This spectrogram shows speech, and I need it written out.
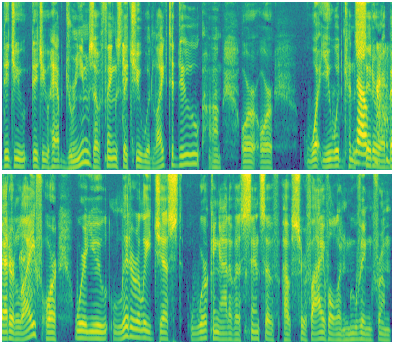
did you did you have dreams of things that you would like to do, um, or or what you would consider No. a better life, or were you literally just working out of a sense of, of survival and moving from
